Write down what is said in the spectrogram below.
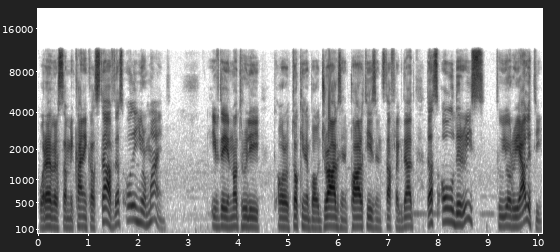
whatever some mechanical stuff, that's all in your mind. If they are not really or talking about drugs and parties and stuff like that, that's all there is to your reality.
